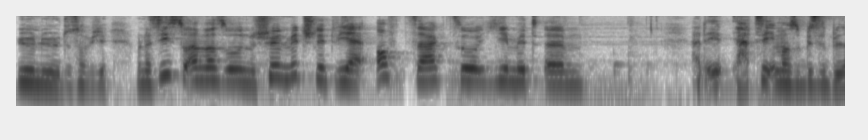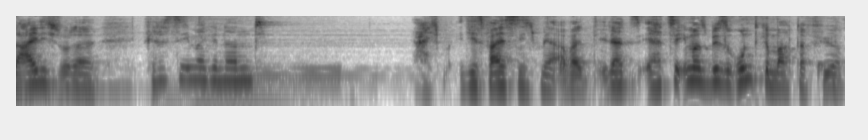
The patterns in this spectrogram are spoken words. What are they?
Ja, nö, das habe ich. Und da siehst du einfach so einen schönen Mitschnitt, wie er oft sagt, so hier mit, ähm, hat, hat sie immer so ein bisschen beleidigt oder wie hat er sie immer genannt? Ja, ich, jetzt weiß ich nicht mehr, aber er hat, er hat sie immer so ein bisschen rund gemacht dafür.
